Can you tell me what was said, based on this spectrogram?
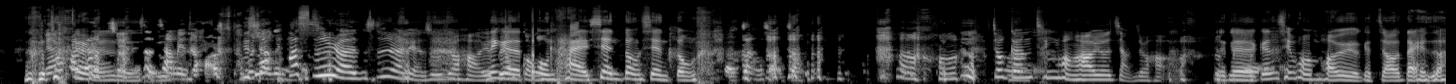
就个人脸书上面就好了。你他私人私人脸书就好，那个动态限动限动小 账小账，就跟亲朋好友讲就好了。对对，跟亲朋好友有个交代的。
